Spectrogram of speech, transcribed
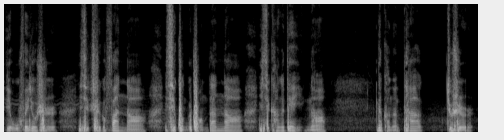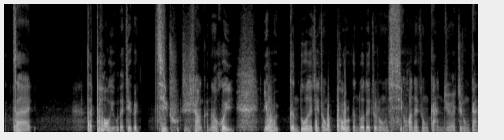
也无非就是一起吃个饭呐，一起滚个床单呐，一起看个电影呐。那可能他就是在在炮友的这个基础之上，可能会有更多的这种投入，更多的这种喜欢的这种感觉，这种感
